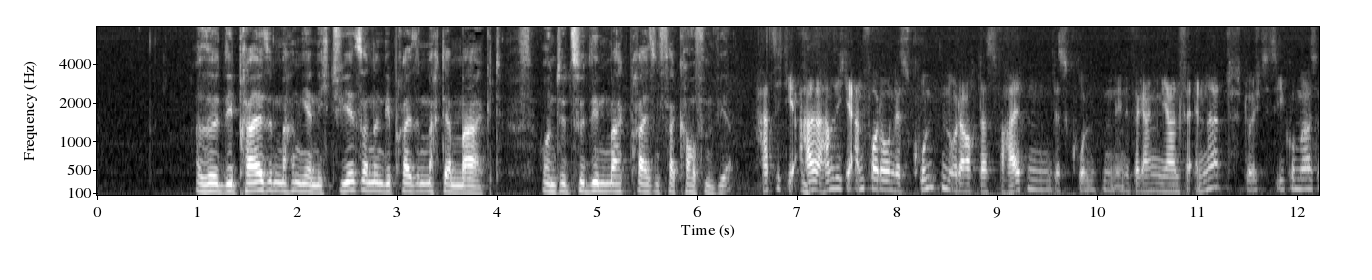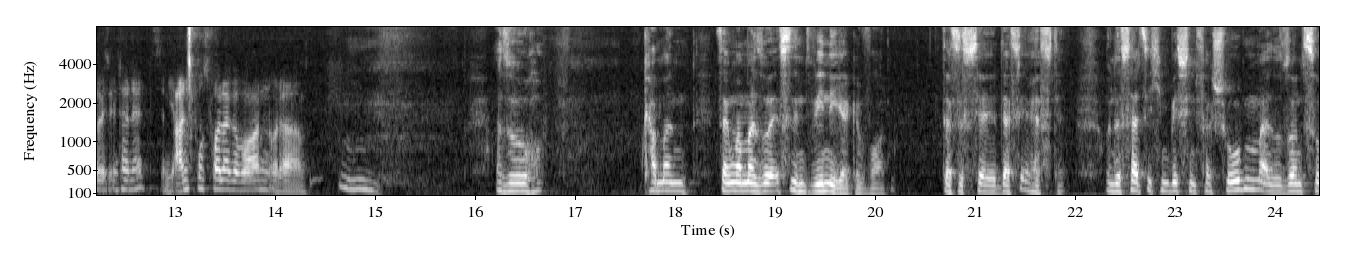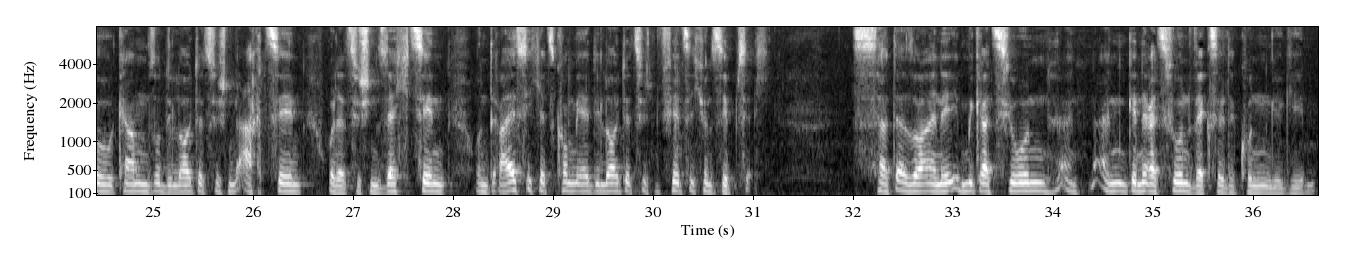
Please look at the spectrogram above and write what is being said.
Also die Preise machen ja nicht wir, sondern die Preise macht der Markt. Und zu den Marktpreisen verkaufen wir. Sich die, haben sich die Anforderungen des Kunden oder auch das Verhalten des Kunden in den vergangenen Jahren verändert durch das E-Commerce oder das Internet? Sind die anspruchsvoller geworden oder? Also kann man, sagen wir mal so, es sind weniger geworden. Das ist das Erste. Und das hat sich ein bisschen verschoben. Also sonst so kamen so die Leute zwischen 18 oder zwischen 16 und 30. Jetzt kommen eher die Leute zwischen 40 und 70. Es hat also eine Migration, einen Generationenwechsel der Kunden gegeben.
